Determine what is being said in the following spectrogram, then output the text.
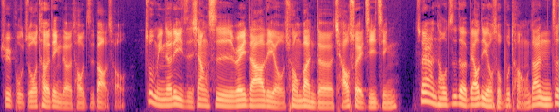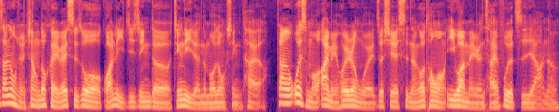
去捕捉特定的投资报酬。著名的例子像是 Ray Dalio 创办的桥水基金。虽然投资的标的有所不同，但这三种选项都可以被视作管理基金的经理人的某种形态啊。但为什么艾美会认为这些是能够通往亿万美元财富的职涯呢？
